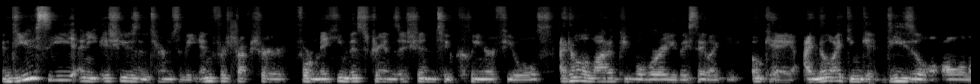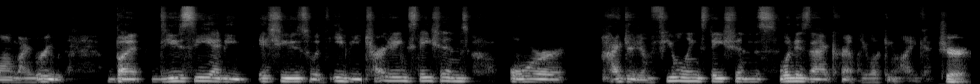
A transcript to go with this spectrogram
And do you see any issues in terms of the infrastructure for making this transition to cleaner fuels? I know a lot of people worry, they say, like, okay, I know I can get diesel all along my route, but do you see any issues with EV charging stations or hydrogen fueling stations. What is that currently looking like? Sure.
